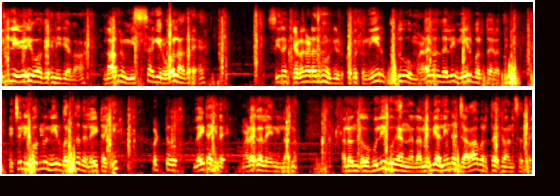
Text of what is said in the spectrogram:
ಇಲ್ಲಿ ಇಳಿಯುವಾಗ ಏನಿದೆಯಲ್ಲ, ಎಲ್ಲಾದರೂ ಮಿಸ್ ಆಗಿ ರೋಲ್ ಆದರೆ ಸೀದಾ ಕೆಳಗಡೆನೇ ಹೋಗಿ ಹಿಡ್ಕೋಬೇಕು. ನೀರು, ಅದು ಮಳೆಗಾಲದಲ್ಲಿ ನೀರು ಬರ್ತಾ ಇರತ್ತೆ. ಆ್ಯಕ್ಚುಲಿ ಇವಾಗಲೂ ನೀರು ಬರ್ತದೆ ಲೈಟಾಗಿ ಬಟ್ ಲೈಟಾಗಿದೆ ಮಳೆಗಾಲ ಏನಿಲ್ಲ ಅಲ್ಲೊಂದು ಹುಲಿ ಗುಹೆ ಅನ್ನಲ್ಲ ಮೇ ಬಿ ಅಲ್ಲಿಂದ ಜಲ ಬರ್ತಾ ಇದೆ ಅನ್ಸುತ್ತೆ.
